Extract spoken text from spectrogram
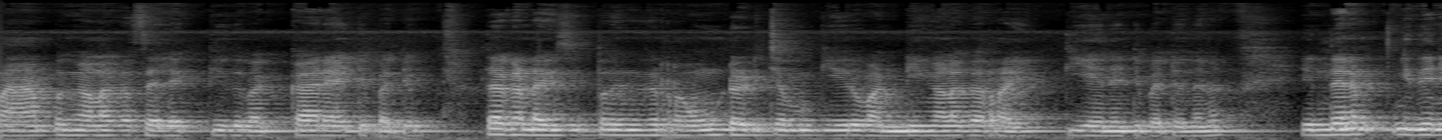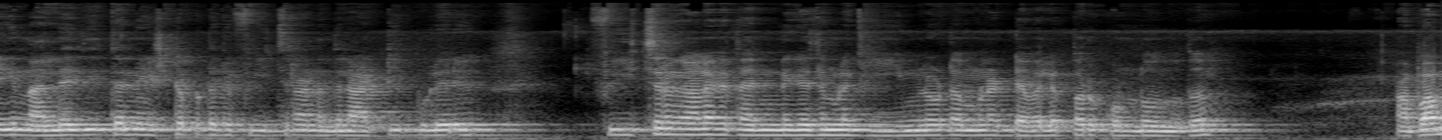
റാമ്പുകളൊക്കെ സെലക്ട് ചെയ്ത് വെക്കാനായിട്ട് പറ്റും. ഇതൊക്കെ ഉണ്ടായി ഇപ്പോൾ നിങ്ങൾക്ക് റൗണ്ട് അടിച്ച് നമുക്ക് ഈ ഒരു വണ്ടികളൊക്കെ റൈറ്റ് ചെയ്യാനായിട്ട് പറ്റുന്നതിന് എന്തായാലും ഇതെനിക്ക് നല്ല രീതിയിൽ തന്നെ ഇഷ്ടപ്പെട്ട ഒരു ഫീച്ചറാണ് എന്തായാലും അടിപൊളി ഒരു ഫീച്ചറുകളൊക്കെ തന്നെ നമ്മുടെ ഗെയിമിലോട്ട് നമ്മുടെ ഡെവലപ്പർ കൊണ്ടുവന്നത്. അപ്പം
